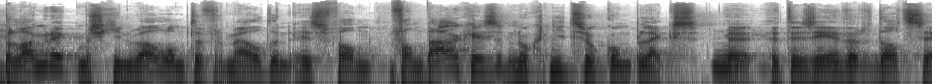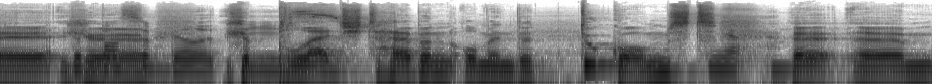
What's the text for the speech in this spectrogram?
Belangrijk misschien wel om te vermelden is van vandaag is het nog niet zo complex. Nee. het is eerder dat zij ge, gepledged hebben om in de toekomst ja. um,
